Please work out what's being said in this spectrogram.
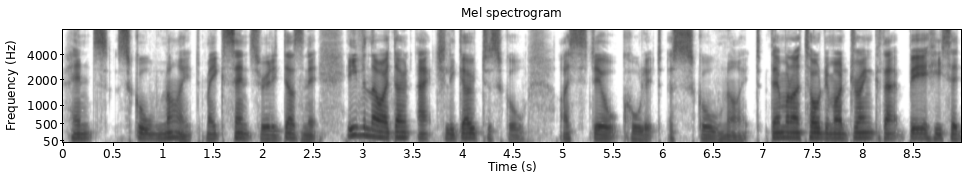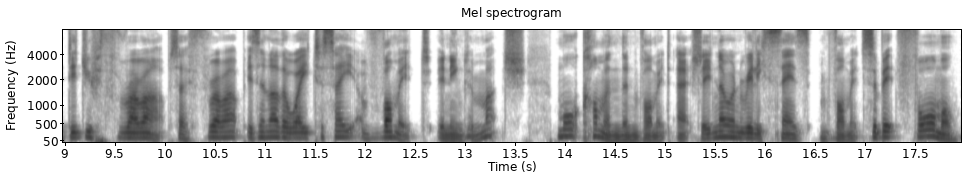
hence school night. Makes sense, really, doesn't it? Even though I don't actually go to school, I still call it a school night. Then when I told him I drank that beer, he said, Did you throw up? So throw up is another way to say vomit in England. Much more common than vomit, actually. No one really says vomit. It's a bit formal,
